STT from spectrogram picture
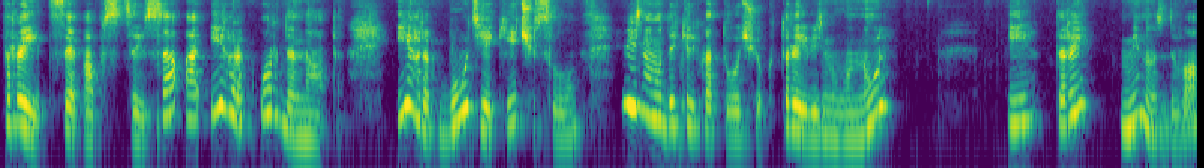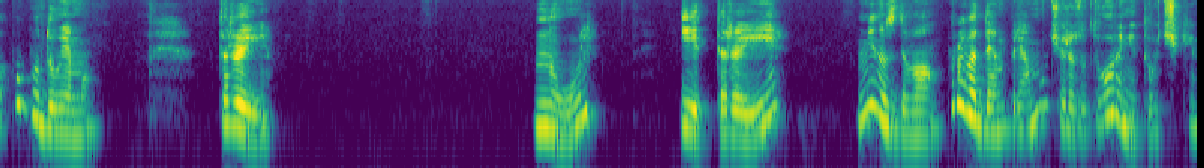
3 це абсциса, а y ордината. Y будь-яке число. Візьмемо декілька точок. 3 візьмемо 0 і 3 мінус 2. Побудуємо 3, 0 і 3, мінус 2. Проведемо пряму через утворені точки.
